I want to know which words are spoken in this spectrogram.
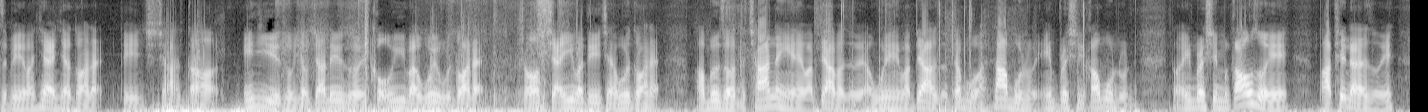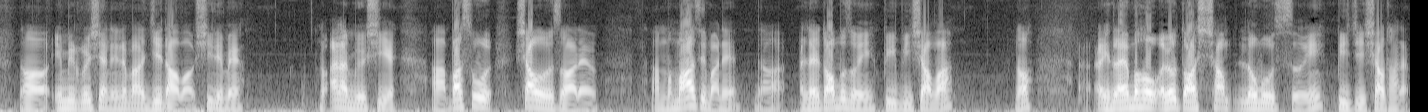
စပင်မှာညှက်ညှက်သွားတဲ့တေးချချာအင်ဂျီရေဆိုယောက်ျားလေးဆိုရင်ခုတ်အကြီးပါဝေ့ဝတ်သွားတဲ့နော်ရှာကြီးပါတေးချာဝတ်သွားတဲ့ဘာလို့ဆိုတော့တခြားနိုင်ငံတွေမှာပြပါဆိုရင်အဝင်မှာပြဆိုဓာတ်ပုံကလှဖို့လို့ impression ကောင်းဖို့လို့နော် impression မကောင်းဆိုရင်ဘာဖြစ်နေလဲဆိုရင်နော် immigration နည်းနည်းပါရစ်တာပါရှိတယ်မယ်နော်အဲ့လိုမျိုးရှိရအာ passport ရှောက်လို့ဆိုတာလည်းမမားစီပါနဲ့နော်အလဲတော့ဖို့ဆိုရင် PB ရှောက်ပါ နော်အဲလည်းမဟုတ်အလုပ်သွားရှောက်လုပ်ဖို့ဆိုရင် PG ရှောက်ထားတယ်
